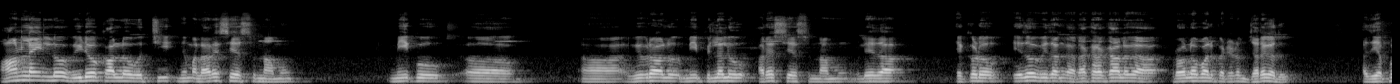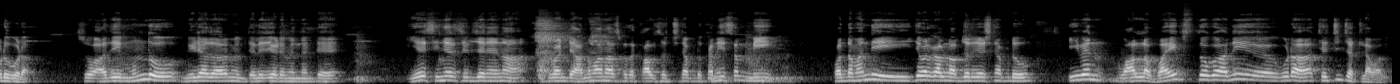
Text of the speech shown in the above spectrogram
ఆన్లైన్లో వీడియో కాల్లో వచ్చి మిమ్మల్ని అరెస్ట్ చేస్తున్నాము. మీకు వివరాలు మీ పిల్లలు అరెస్ట్ చేస్తున్నాము. లేదా ఎక్కడో ఏదో విధంగా రకరకాలుగా ప్రలోభాలు పెట్టడం జరగదు. అది ఎప్పుడు కూడా. సో అది ముందు మీడియా ద్వారా మేము తెలియజేయడం ఏంటంటే ఏ సీనియర్ సిటిజన్ అయినా ఇటువంటి అనుమానాస్పద కాల్స్ వచ్చినప్పుడు కనీసం మీ కొంతమంది ఇటీవల కాలంలో అబ్జర్వ్ చేసినప్పుడు ఈవెన్ వాళ్ళ వైఫ్స్తో కానీ కూడా చర్చించట్లే వాళ్ళు.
